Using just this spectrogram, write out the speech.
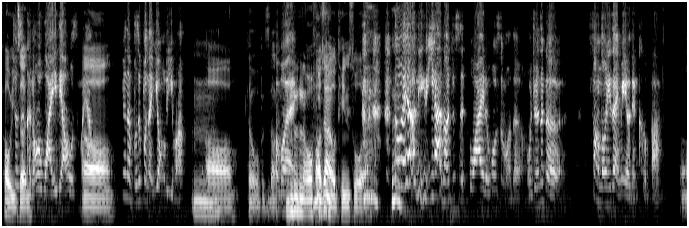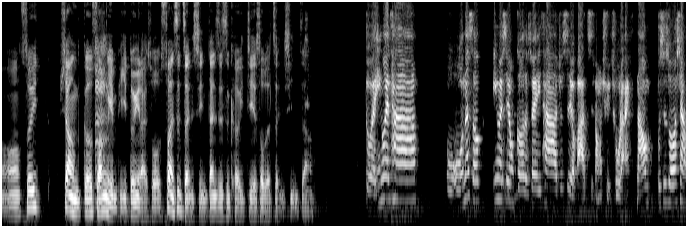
后遗症就是可能会歪掉或怎么样，哦。因为那不是不能用力吗？嗯，哦，对，我不知道，会不会？好像有听说了，对呀、你压然后就是歪了或什么的，我觉得那个放东西在里面有点可怕。哦，所以像割双嗯眼皮对你来说算是整形，但是是可以接受的整形，这样。对，因为他我我那时候因为是用割的，所以他就是有把脂肪取出来，然后不是说像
